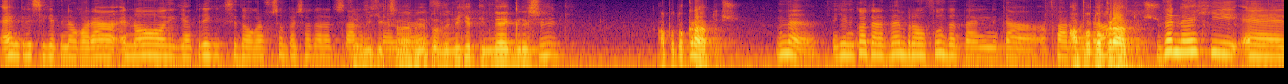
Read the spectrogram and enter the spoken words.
έγκριση για την αγορά, ενώ οι γιατροί συντογραφούσαν περισσότερο τις άλλες Δεν είχε, εταιρείες. ξαναπείτε το, δεν είχε την έγκριση από το κράτος. Ναι, γενικότερα δεν προωθούνταν τα ελληνικά φάρμακα. Από το κράτος. Δεν έχει ε,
